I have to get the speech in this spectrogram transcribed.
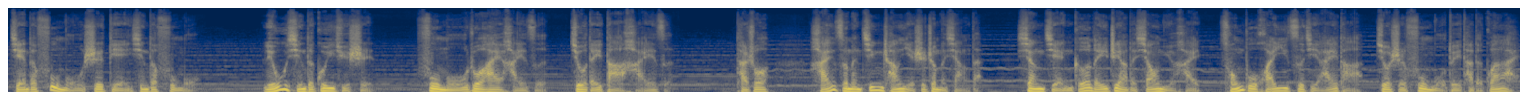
简的父母是典型的父母。流行的规矩是，父母若爱孩子，就得打孩子。”他说：“孩子们经常也是这么想的。像简·格雷这样的小女孩，从不怀疑自己挨打就是父母对她的关爱，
